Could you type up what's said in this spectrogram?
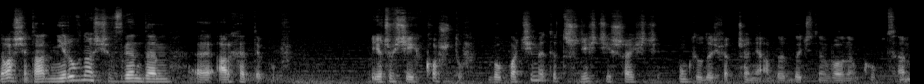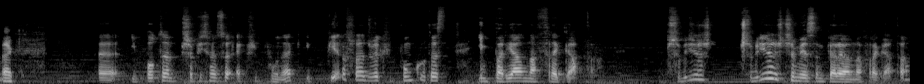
no właśnie, ta nierówność względem e, archetypów i oczywiście ich kosztów, bo płacimy te 36 punktów doświadczenia, aby być tym wolnym kupcem. Tak. E, I potem przepisujemy sobie ekwipunek i pierwsza rzecz w ekwipunku to jest imperialna fregata. Przybliżysz, przybliżysz czym jest imperialna fregata?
